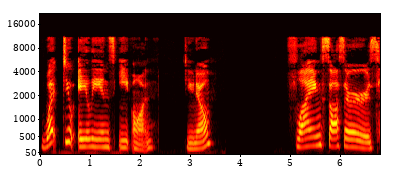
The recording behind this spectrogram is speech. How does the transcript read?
What do aliens eat on? Do you know? Flying saucers.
